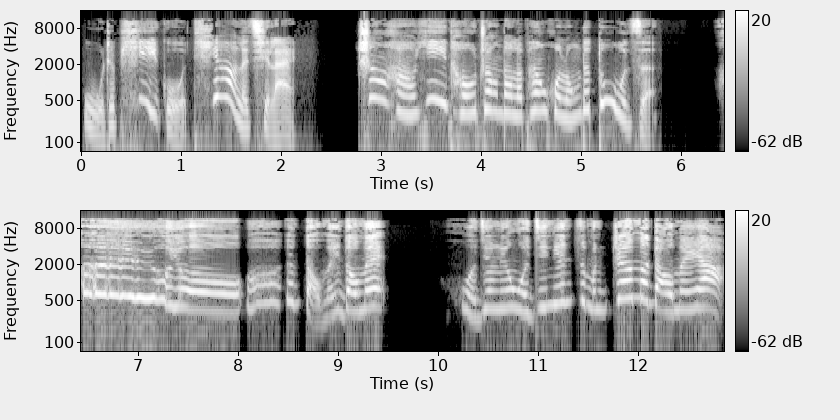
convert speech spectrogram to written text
捂着屁股跳了起来，正好一头撞到了喷火龙的肚子。哎呦呦，倒霉倒霉，火精灵，我今天怎么这么倒霉呀？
